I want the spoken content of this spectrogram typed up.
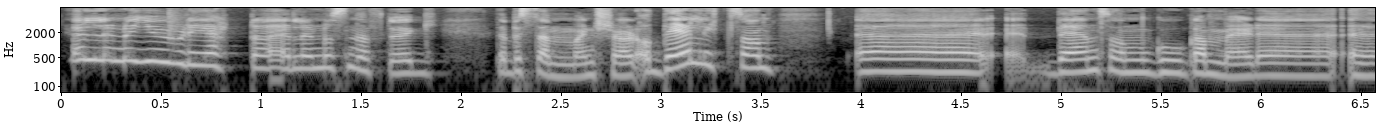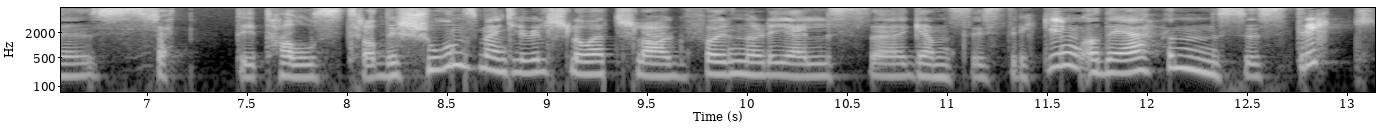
Eller noe julehjerter, eller noe snøfnugg. Det bestemmer man sjøl. Og det er litt sånn eh, Det er en sånn god gammel eh, 70-tallstradisjon som egentlig vil slå et slag for når det gjelder eh, genserstrikking, og det er hønsestrikk.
